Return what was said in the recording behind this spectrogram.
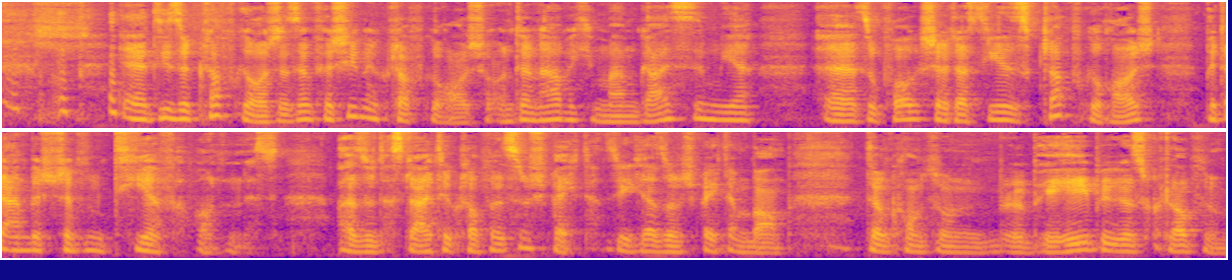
äh, diese Klopfgeräusche, das sind verschiedene Klopfgeräusche. Und dann habe ich in meinem Geiste mir äh, so vorgestellt, dass dieses Klopfgeräusch mit einem bestimmten Tier verbunden ist. Also das leichte Klopfen ist ein Specht. Dann sehe ich ja so einen Specht am Baum. Dann kommt so ein äh, behäbiges Klopfen.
